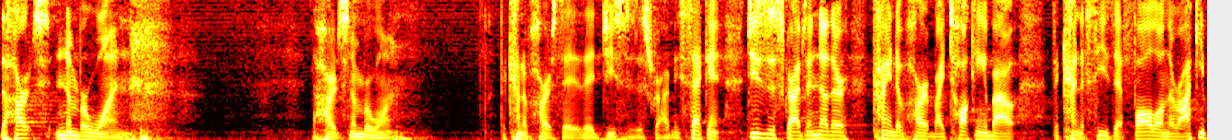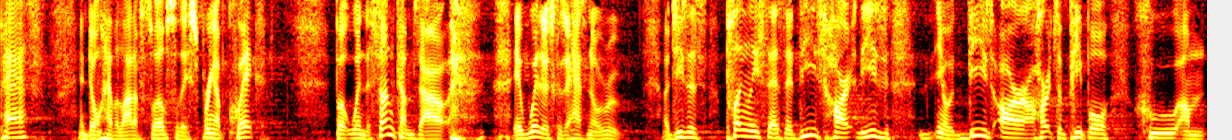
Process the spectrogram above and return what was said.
The heart's number one. The heart's number one the kind of hearts that, that Jesus is describing. Second, Jesus describes another kind of heart by talking about the kind of seeds that fall on the rocky path and don't have a lot of soil, so they spring up quick. But when the sun comes out, it withers because it has no root. Uh, Jesus plainly says that these heart, these, you know, these are hearts of people who um,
